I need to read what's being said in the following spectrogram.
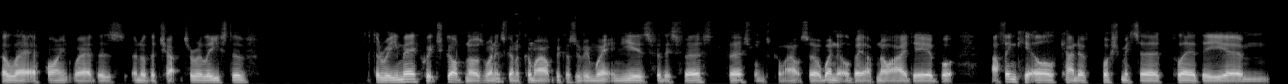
a later point where there's another chapter released of the remake, which God knows when it's going to come out because we've been waiting years for this first first one to come out. So when it'll be, I've no idea, but I think it'll kind of push me to play the um.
